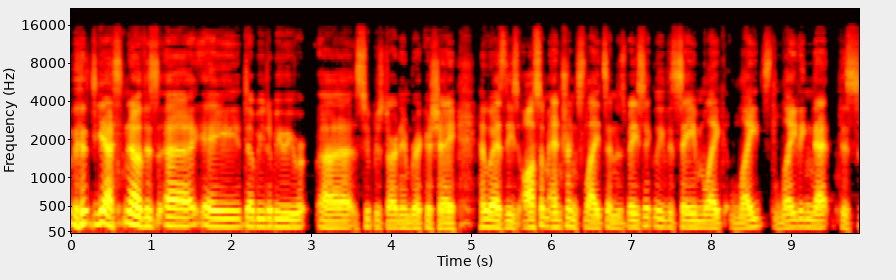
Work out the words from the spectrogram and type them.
yes, no, there's uh, a WWE uh, superstar named Ricochet who has these awesome entrance lights, and is basically the same like lights lighting that this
